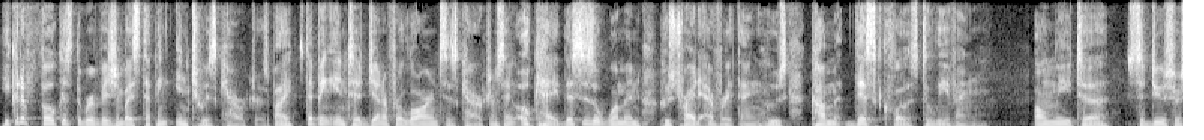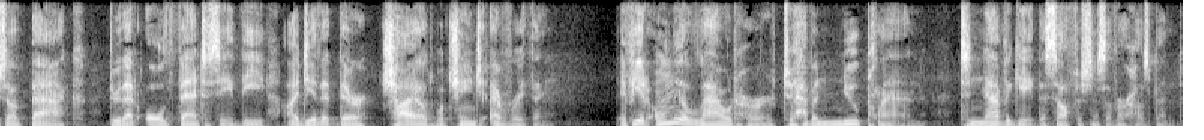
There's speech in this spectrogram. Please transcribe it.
He could have focused the revision by stepping into his characters, by stepping into Jennifer Lawrence's character and saying, okay, this is a woman who's tried everything, who's come this close to leaving only to seduce herself back through that old fantasy, the idea that their child will change everything. If he had only allowed her to have a new plan to navigate the selfishness of her husband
